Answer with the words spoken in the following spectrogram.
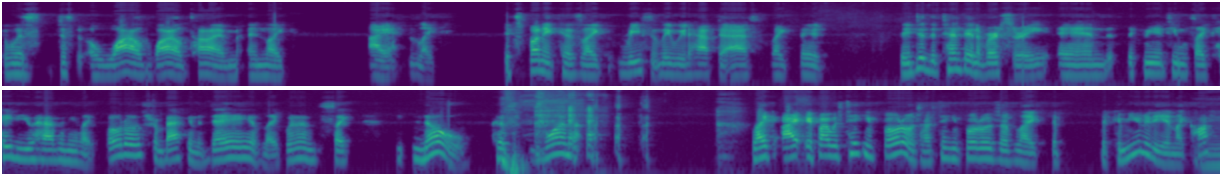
it was just a wild wild time and like i like it's funny because like recently we'd have to ask like the they did the 10th anniversary and the community team was like hey do you have any like photos from back in the day of like when it's like no because one like i if i was taking photos i was taking photos of like the, the community and like cosplayers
